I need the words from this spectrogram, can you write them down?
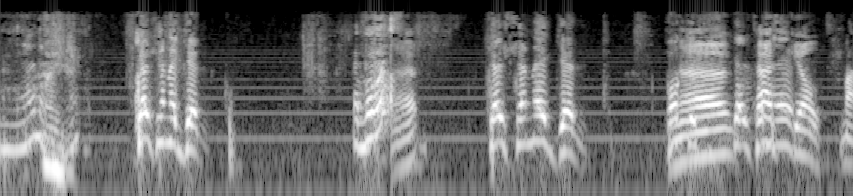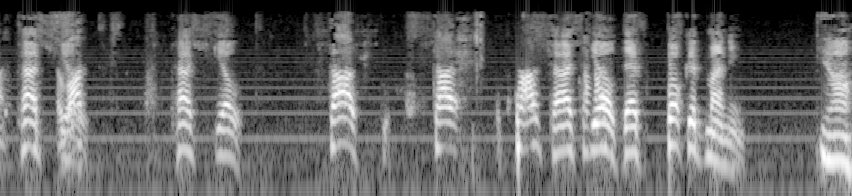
No, no. Aye. Kelchene Geld. What? Uh, Kelchene Geld. Pocket no, Kelchene- Taschgeld. Nein. Taschgeld. What? Taschgeld. Tasch. Ta- Tasch. Taschgeld. That's pocket money. Yeah.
